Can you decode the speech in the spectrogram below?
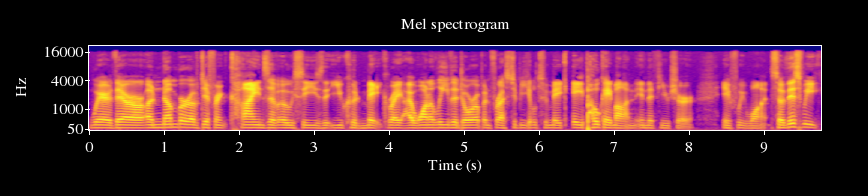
where there are a number of different kinds of OCs that you could make, right? I want to leave the door open for us to be able to make a Pokemon in the future if we want. So this week,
